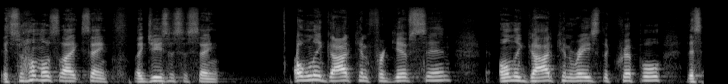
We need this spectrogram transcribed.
It's almost like saying, like Jesus is saying, only God can forgive sin. Only God can raise the cripple, this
